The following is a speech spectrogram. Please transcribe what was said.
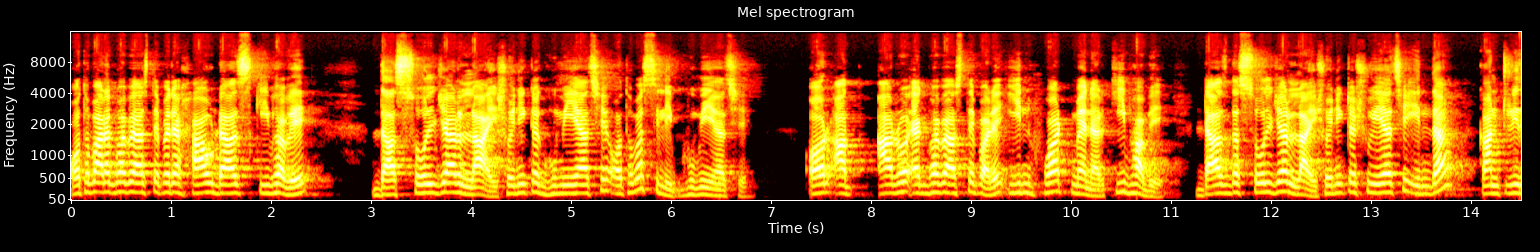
অথবা আরেকভাবে আসতে পারে হাউ ডাজ কীভাবে দ্য সোলজার লাই সৈনিকটা ঘুমিয়ে আছে অথবা স্লিপ ঘুমিয়ে আছে। অর আরও একভাবে আসতে পারে ইন হোয়াট ম্যানার কীভাবে ডাজ দ্য সোলজার লাই সৈনিকটা শুয়ে আছে ইন দ্য কান্ট্রি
